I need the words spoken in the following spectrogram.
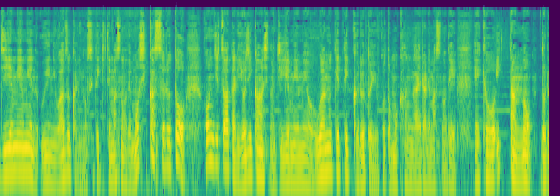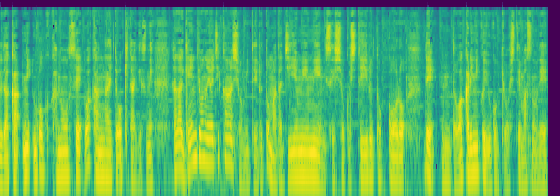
GMMA の上にわずかに乗せてきてますので、もしかすると、本日あたり4時間足の GMMA を上抜けてくるということも考えられますので、えー、今日一旦のドル高に動く可能性は考えておきたいですね。ただ、現状の4時間足を見ていると、まだ GMMA に接触しているところで、うんと、わかりにくい動きをしてますので、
